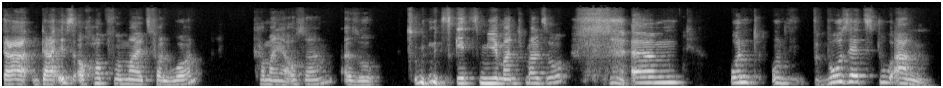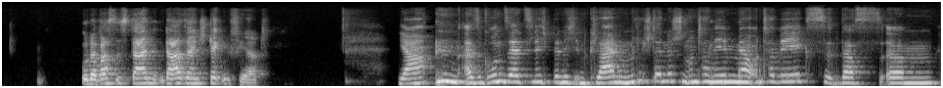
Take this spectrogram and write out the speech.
da, da ist auch Hopfen und Malz verloren? Kann man ja auch sagen. Also zumindest geht es mir manchmal so. Ähm, und, und wo setzt du an? Oder was ist dein, da sein Steckenpferd? Ja, also grundsätzlich bin ich in kleinen und mittelständischen Unternehmen mehr unterwegs. Das ähm,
